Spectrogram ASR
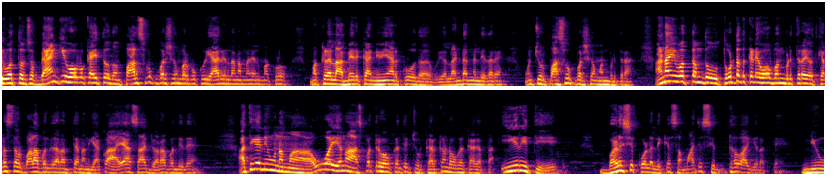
ಇವತ್ತೊಂದು ಸ್ವಲ್ಪ ಬ್ಯಾಂಕಿಗೆ ಹೋಗ್ಬೇಕಾಯ್ತು, ಅದೊಂದು ಪಾಸ್ಬುಕ್ ಬರ್ಸ್ಕೊಂಬರ್ಬೇಕು. ಯಾರಿಲ್ಲ ನಮ್ಮ ಮನೇಲಿ ಮಕ್ಕಳು ಮಕ್ಕಳೆಲ್ಲ ಅಮೇರಿಕಾ ನ್ಯೂಯಾರ್ಕು ದ ಲಂಡನ್ನಲ್ಲಿದ್ದಾರೆ ಒಂಚೂರು ಪಾಸ್ಬುಕ್ ಬರ್ಸ್ಕೊಂಬಂದ್ಬಿಡ್ತೀರಾ? ಅಣ್ಣ, ಇವತ್ತು ನಮ್ಮದು ತೋಟದ ಕಡೆ ಹೋಗಿ ಬಂದುಬಿಡ್ತೀರಾ? ಇವತ್ತು ಕೆಲಸದವ್ರು ಭಾಳ ಬಂದಿದ್ದಾರಂತೆ ನನಗೆ ಯಾಕೋ ಆಯಾಸ, ಜ್ವರ ಬಂದಿದೆ. ಅದಕ್ಕೆ ನೀವು ನಮ್ಮ ಅವ್ವ ಏನೋ ಆಸ್ಪತ್ರೆಗೆ ಹೋಗ್ಬೇಕಂತ ಚೂರು ಕರ್ಕೊಂಡು ಹೋಗೋಕ್ಕಾಗತ್ತ? ಈ ರೀತಿ ಬಳಸಿಕೊಳ್ಳಲಿಕ್ಕೆ ಸಮಾಜ ಸಿದ್ಧವಾಗಿರುತ್ತೆ. ನೀವು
